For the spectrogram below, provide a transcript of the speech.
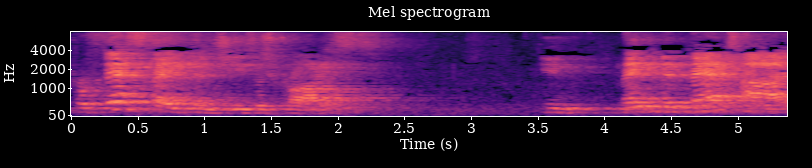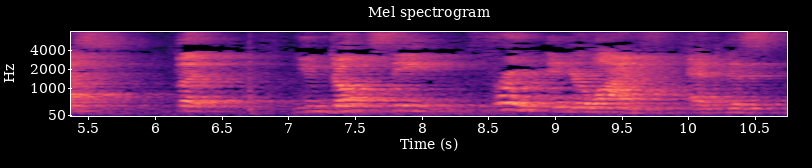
profess faith in Jesus Christ. You maybe been baptized, but you don't see fruit in your life at this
